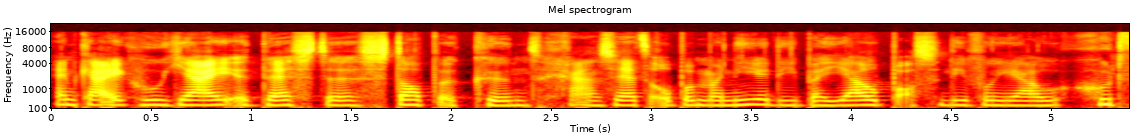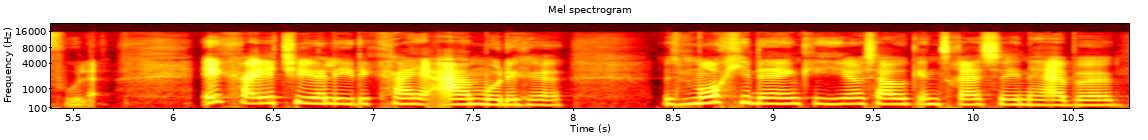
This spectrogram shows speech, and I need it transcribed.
En kijk hoe jij het beste stappen kunt gaan zetten op een manier die bij jou past, die voor jou goed voelen. Ik ga je cheerleaden, ik ga je aanmoedigen. Dus mocht je denken, hier zou ik interesse in hebben,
